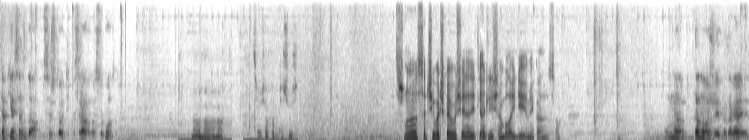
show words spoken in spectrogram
Так, я создал. Все что, типа сразу на субботу. Угу, угу. Сейчас подпишусь. Ну, с ачивочкой вообще отли- отличная была идея, мне кажется. Мы давно уже и предлагали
